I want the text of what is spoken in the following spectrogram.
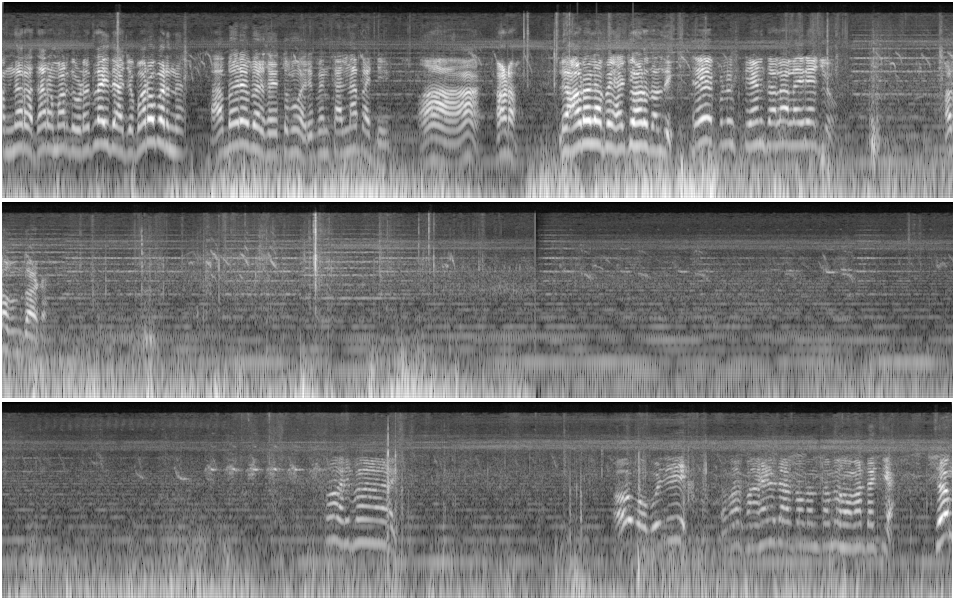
પંદર હજાર અમારે જોડે જ લઈ દેજો બરોબર ને? હા બરોબર છે. તો હું હરીભાન કાલ ના પાડી દઉં હા હા. હાડો. લે હાડો લે ભાઈ હાજો હાડો જલ્દી. એ પેલું સ્ટેન્ડ ચલા લઈ રહેજો. હાડો ફમતા કાકા બાબુજી તમારા પાસે જ આવતો હતો તમે હોમાં તચ્યા ચમ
